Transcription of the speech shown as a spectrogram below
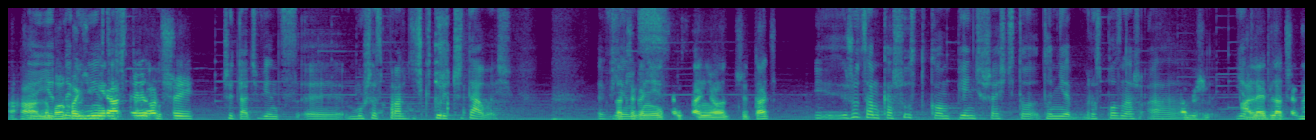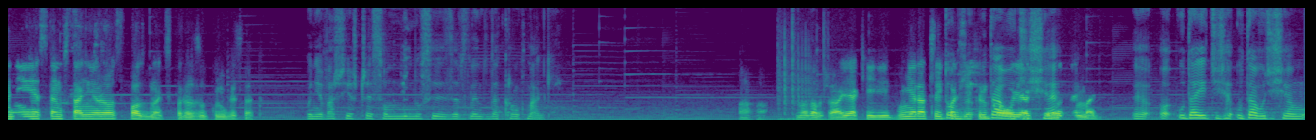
Aha, E, no bo chodzi mi raczej o trzy... czytać, więc y, muszę sprawdzić, który czytałeś. Więc Dlaczego nie jestem w stanie odczytać? I Rzucam K6, 5, 6 to, to nie rozpoznasz, a. Dobrze, jeden Ale dlaczego nie jestem w stanie rozpoznać, skoro rzut mi wyszedł? Ponieważ jeszcze są minusy ze względu na krąg magii. Aha, no dobrze, a jaki... Mnie raczej Dobrze, chodzi tylko udało o ci się. magii. Y, o- Udaje ci się, udało ci się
